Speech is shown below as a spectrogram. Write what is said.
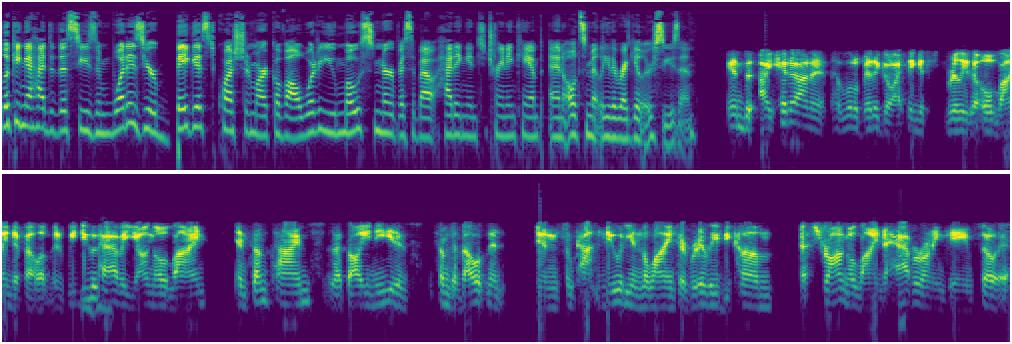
looking ahead to this season, what is your biggest question mark of all? What are you most nervous about heading into training camp and ultimately the regular season? And I hit on it a little bit ago. I think it's really the O line development. We do have a young O line, and sometimes that's all you need is some development and some continuity in the line to really become a strong O line to have a running game. So, uh,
